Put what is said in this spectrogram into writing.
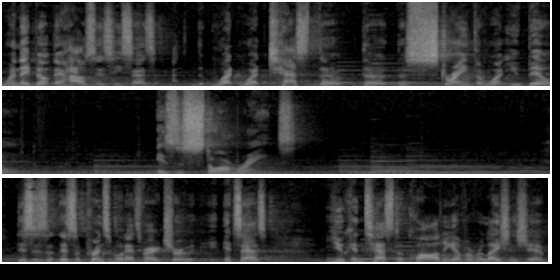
when they built their houses, he says, what, what tests the, the, the strength of what you build is the storm rains. This is a, this is a principle that's very true. It says you can test the quality of a relationship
